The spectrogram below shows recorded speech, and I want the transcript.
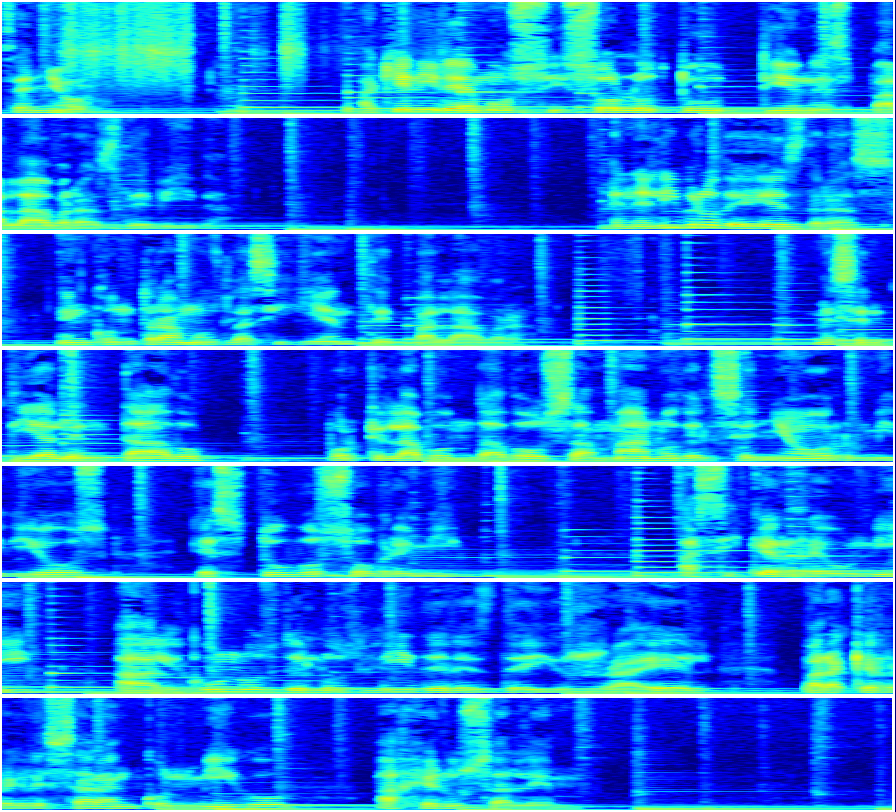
Señor, ¿a quién iremos si solo tú tienes palabras de vida? En el libro de Esdras encontramos la siguiente palabra. Me sentí alentado porque la bondadosa mano del Señor, mi Dios, estuvo sobre mí. Así que reuní a algunos de los líderes de Israel para que regresaran conmigo a Jerusalén.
